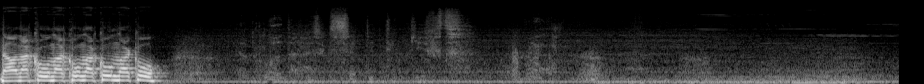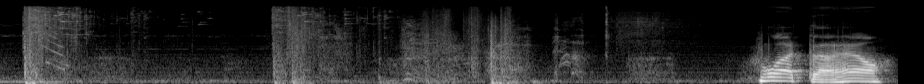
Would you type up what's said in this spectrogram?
No, not cool, not cool, not cool, not cool. What the hell?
